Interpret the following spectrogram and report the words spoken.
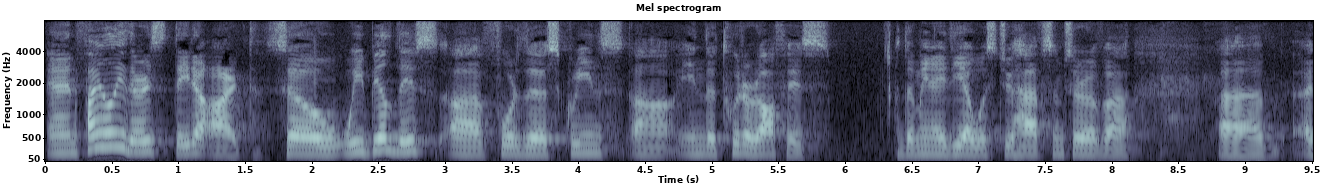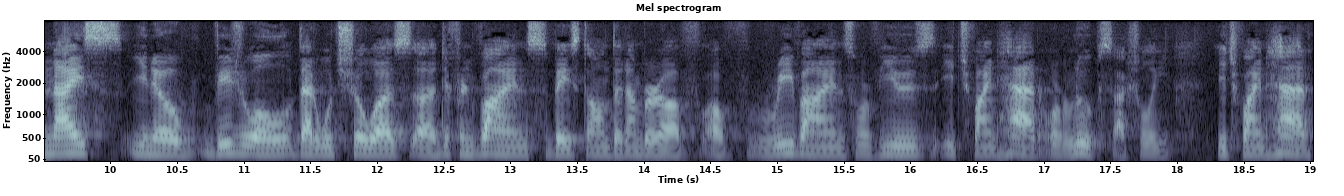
And finally, there's data art. So we built this uh, for the screens uh, in the Twitter office. The main idea was to have some sort of a, uh, a nice, you know, visual that would show us uh, different vines based on the number of, of revines or views each vine had, or loops actually, each vine had,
